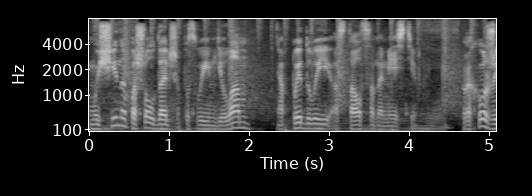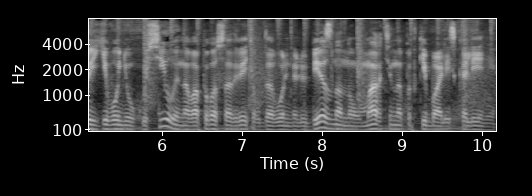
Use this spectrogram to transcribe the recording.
Мужчина пошел дальше по своим делам, а Пэдуэй остался на месте. Прохожий его не укусил и на вопрос ответил довольно любезно, но у Мартина подкибались колени.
